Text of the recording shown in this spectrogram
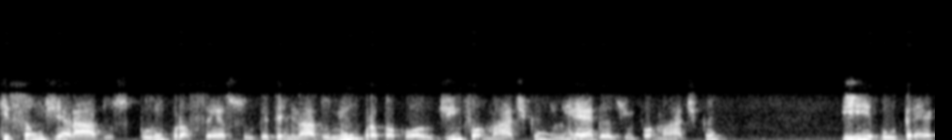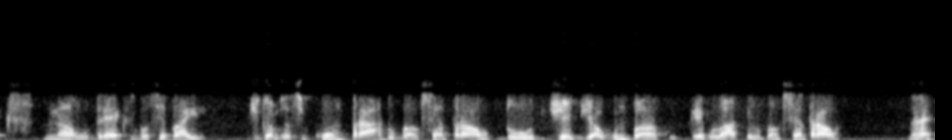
que são gerados por um processo determinado num protocolo de informática, em regras de informática, e o Drex não. O Drex você vai digamos assim, comprar do Banco Central, do, de, de, algum banco regulado pelo Banco Central, né,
